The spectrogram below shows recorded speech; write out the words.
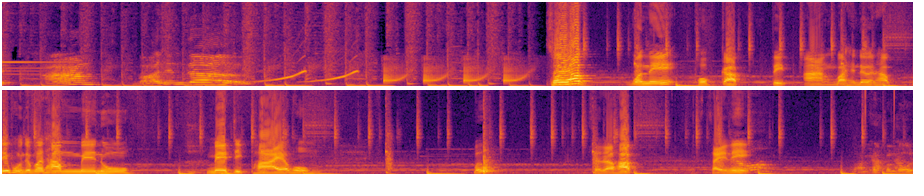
ดอาร์มบาร์เทนเดอร์สวัสดีครับ วันนี้พบกับติดอ่างบาร์เทนเดอร์นะครับ ที่ผมจะมาทำเมนูเมจิกพายครับผมปึ๊บ ร็จแล้วครับ ใส่นี่ น้ำสับปะรด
